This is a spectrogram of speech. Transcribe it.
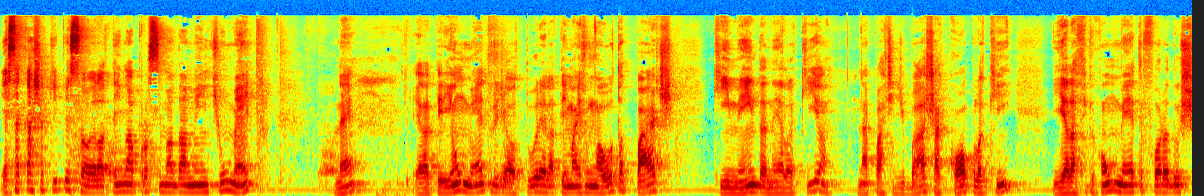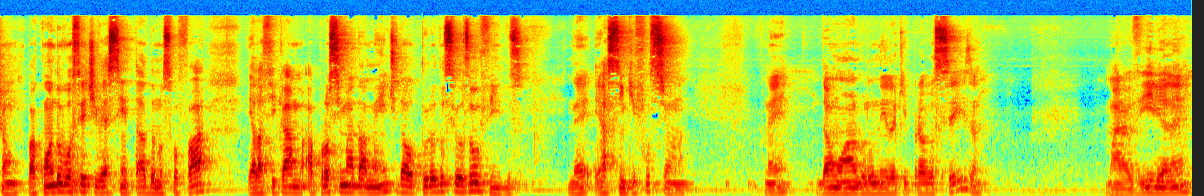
Essa caixa aqui, pessoal, ela tem aproximadamente um metro, né? Ela teria um metro de altura, ela tem mais uma outra parte que emenda nela aqui, ó, na parte de baixo, a cópula aqui, e ela fica com um metro fora do chão. Para quando você estiver sentado no sofá, ela fica aproximadamente da altura dos seus ouvidos, né? É assim que funciona, né? Dá um ângulo nele aqui para vocês, ó. Maravilha, né?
